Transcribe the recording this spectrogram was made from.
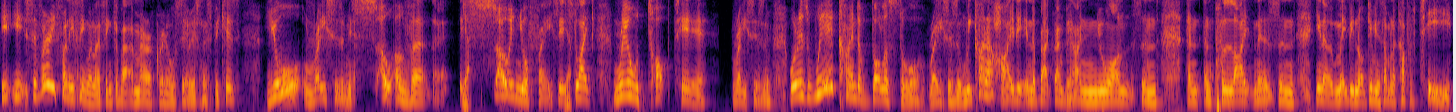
It, it's a very funny thing when I think about America in all seriousness because your racism is so overt there. It's Yeah. so in your face. It's like real top tier racism. Whereas we're kind of dollar store racism. We kind of hide it in the background behind nuance and and, and politeness and you know maybe not giving someone a cup of tea.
